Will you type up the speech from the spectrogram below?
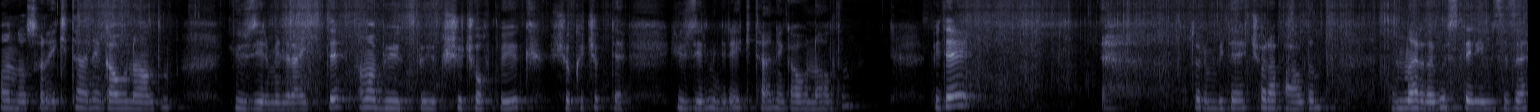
Ondan sonra iki tane kavun aldım. 120 lira gitti. Ama büyük büyük. Şu çok büyük. Şu küçük de 120 lira iki tane kavun aldım. Bir de durun bir de çorap aldım. Onları da göstereyim size.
